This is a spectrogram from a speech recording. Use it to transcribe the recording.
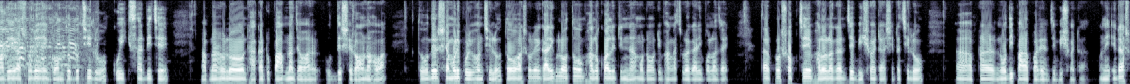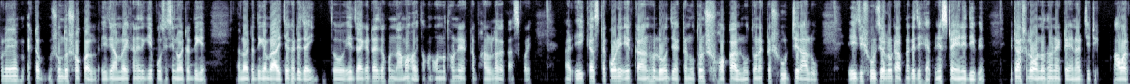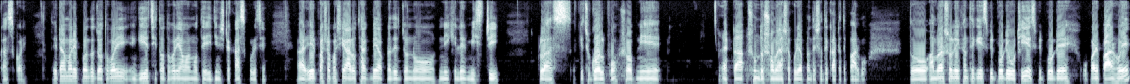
আমাদের আসলে গন্তব্য ছিল কুইক সার্ভিসে আপনার হলো ঢাকা টু পাবনা যাওয়ার উদ্দেশ্যে রওনা হওয়া। তো ওদের শ্যামলী পরিবহন ছিল। তো আসলে গাড়িগুলো অত ভালো কোয়ালিটির না। মোটামুটি ভাঙাচোরা গাড়ি বলা যায়। তারপর সবচেয়ে ভালো লাগার যে বিষয়টা, সেটা ছিল আপনার নদী পারাপারের যে বিষয়টা। মানে এটা আসলে একটা সুন্দর সকাল। এই যে আমরা এখানে গিয়ে পৌঁছেছি নয়টার দিকে। ৯ টার দিকে আমরা আরিচা ঘাটে যাই। তো এই জায়গাটায় যখন নামা হয় তখন অন্য ধরনের একটা ভালো লাগা কাজ করে। আর এই কাজটা করে এর কারণ হলো যে একটা নতুন সকাল, নতুন একটা সূর্যের আলো। এই যে সূর্যের আলোটা আপনাকে যে হ্যাপিনেসটা এনে দিবে, এটা আসলে অন্য ধরনের একটা এনার্জেটিক পাওয়ার কাজ করে। তো এটা আমার এ পর্যন্ত যতবারই গিয়েছি ততবারই আমার মধ্যে এই জিনিসটা কাজ করেছে। আর এর পাশাপাশি আরও থাকবে আপনাদের জন্য নিখিলের মিষ্টি প্লাস কিছু গল্প, সব নিয়ে একটা সুন্দর সময় আশা করি আপনাদের সাথে কাটাতে পারব। তো আমরা আসলে এখান থেকে স্পিড বোটে উঠি। স্পিড বোটে ওপারে পার হয়ে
